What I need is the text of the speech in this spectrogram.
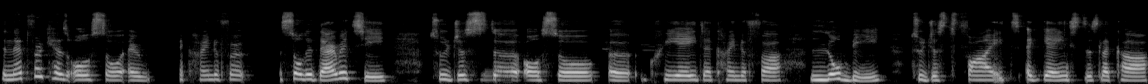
the network has also a, a kind of a solidarity to just uh, also uh, create a kind of a lobby to just fight against this like a,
